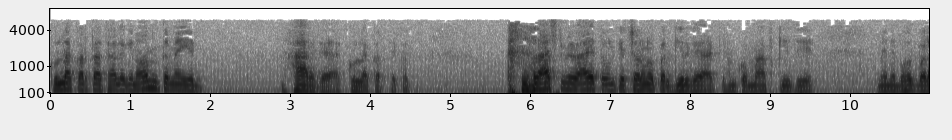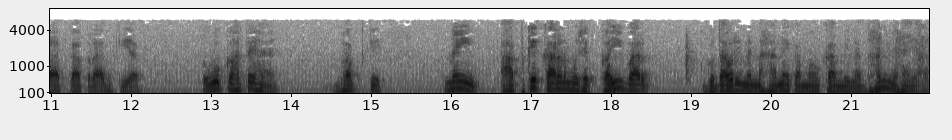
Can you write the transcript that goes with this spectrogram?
कुल्ला करता था, लेकिन अंत में ये हार गया, कुल्ला करते करते। लास्ट में आए तो उनके चरणों पर गिर गया कि हमको माफ़ कीजिए। मैंने बहुत बड़ा आपका अपराध किया। तो वो कहते हैं, भक्त की, नहीं, आपके कारण मुझे कई बार गोदावरी में नहाने का मौका मिला। धन्य है आप।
